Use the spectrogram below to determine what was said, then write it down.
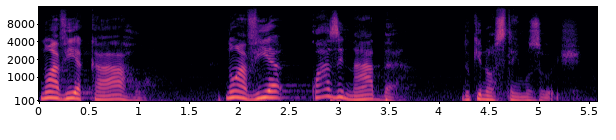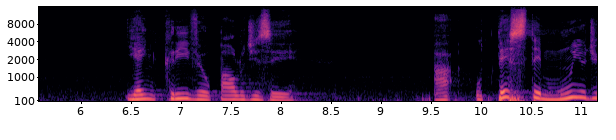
não havia carro, não havia quase nada do que nós temos hoje. E é incrível Paulo dizer: a, o testemunho de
